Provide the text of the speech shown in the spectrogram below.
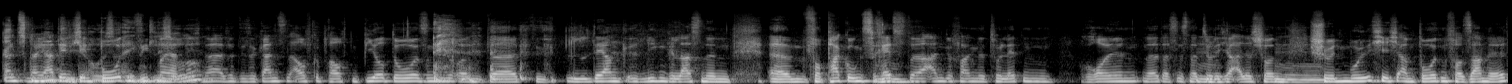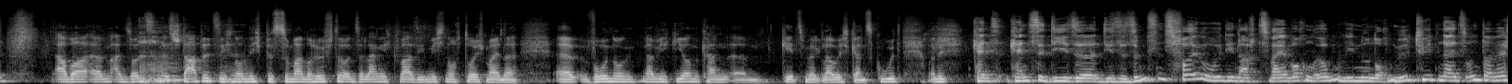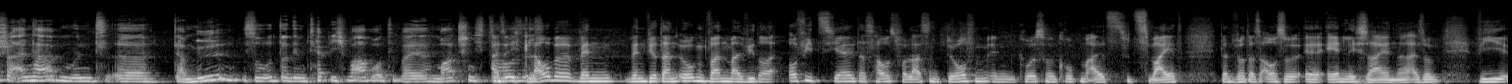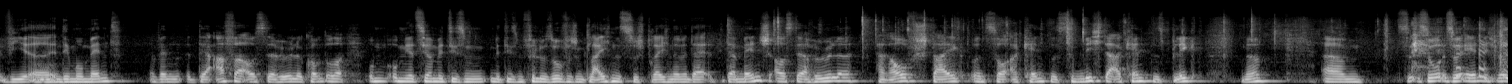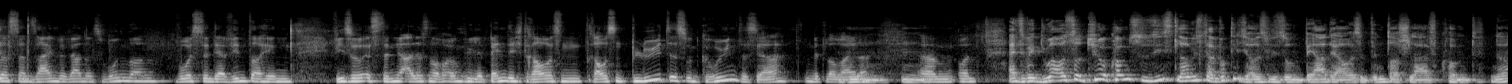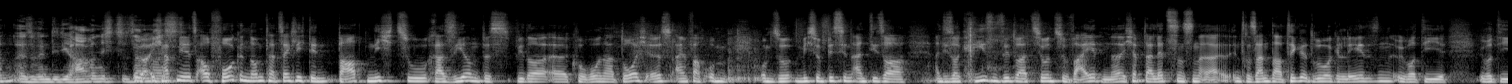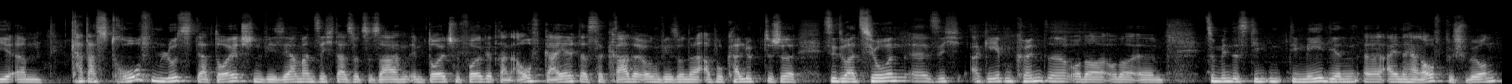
ganz naja, den, den Boden sieht man ja oder? nicht. Ne? Also diese ganzen aufgebrauchten Bierdosen und äh, die leeren liegen gelassenen ähm, Verpackungsreste, mhm. angefangene Toilettenrollen. Ne? Das ist natürlich mhm. ja alles schon mhm. schön mulchig am Boden versammelt. Aber ähm, ansonsten, ah, es stapelt sich ja. noch nicht bis zu meiner Hüfte und solange ich quasi mich noch durch meine äh, Wohnung navigieren kann, ähm, geht es mir, glaube ich, ganz gut. Und ich kennst, kennst du diese, diese Simpsons-Folge, wo die nach zwei Wochen irgendwie nur noch Mülltüten als Unterwäsche anhaben und äh, der Müll so unter dem Teppich wabert, weil March nicht zu Also ich glaube, wenn, wenn wir dann irgendwann mal wieder offiziell das Haus verlassen dürfen in größeren Gruppen als zu zweit, dann wird das auch so äh, ähnlich sein. Ne? Also wie, wie äh, in dem Moment, wenn der Affe aus der Höhle kommt, oder um, um jetzt hier mit diesem, mit diesem philosophischen Gleichnis zu sprechen, ne, wenn der, der Mensch aus der Höhle heraufsteigt und zur Erkenntnis, zum Licht der Erkenntnis blickt, ne, ähm, so, so ähnlich wird es dann sein. Wir werden uns wundern, wo ist denn der Winter hin? Wieso ist denn hier alles noch irgendwie lebendig draußen? Draußen blüht es und grünt es ja mittlerweile. Mm, mm. Ähm, und also wenn du aus der Tür kommst, du siehst, glaube ich, da wirklich aus wie so ein Bär, der aus dem Winterschlaf kommt. Ne? Also wenn du die Haare nicht zusammen ja, Ich habe mir jetzt auch vorgenommen, tatsächlich den Bart nicht zu rasieren, bis wieder äh, Corona durch ist. Einfach um, um so, mich so ein bisschen an dieser, an dieser Krisensituation zu weiden. Ne? Ich habe da letztens einen äh, interessanten Artikel drüber gelesen gelesen über die, über die ähm, Katastrophenlust der Deutschen, wie sehr man sich da sozusagen im deutschen Volke dran aufgeilt, dass da gerade irgendwie so eine apokalyptische Situation äh, sich ergeben könnte oder, oder äh, zumindest die, die Medien äh, eine heraufbeschwören.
